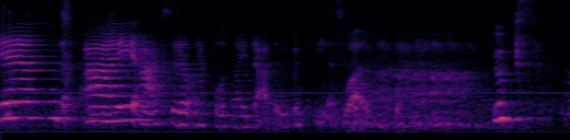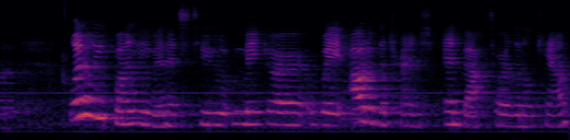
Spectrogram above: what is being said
And I accidentally pulled my dad in with me as well. Oops. When we finally managed to make our way out of the trench and back to our little camp,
